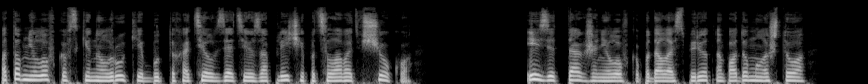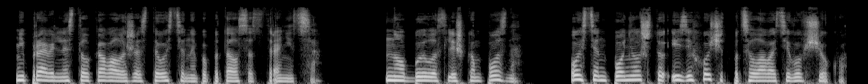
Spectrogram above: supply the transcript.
потом неловко вскинул руки, будто хотел взять ее за плечи и поцеловать в щеку. Изи также неловко подалась вперед, но подумала, что неправильно истолковала жесты Остина и попыталась отстраниться. Но было слишком поздно. Остин понял, что Изи хочет поцеловать его в щеку.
